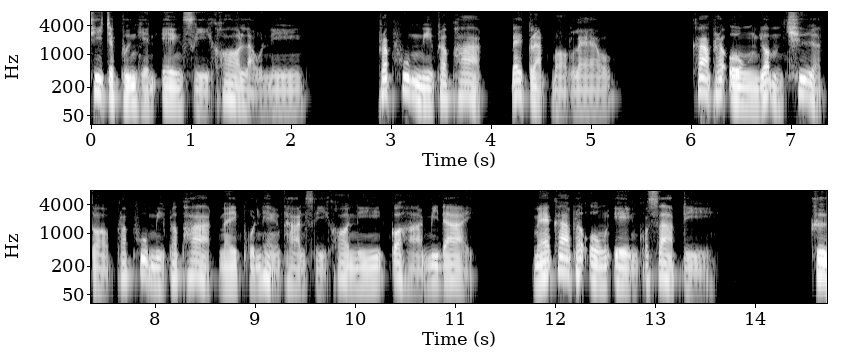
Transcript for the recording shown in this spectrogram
ที่จะพึงเห็นเองสี่ข้อเหล่านี้ พระผู้มีพระภาคได้ตรัสบอกแล้ว ข้าพระองค์ย่อมเชื่อต่อพระผู้มีพระภาคในผลแห่งทานสี่ข้อนี้ก็หาไม่ได้ แม้ข้าพระองค์เองก็ทราบดี คือ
